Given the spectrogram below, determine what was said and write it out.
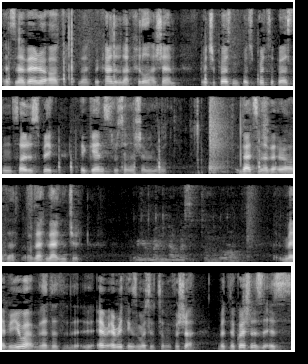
It's an avera of like, the kind of chilul Hashem, which a person, which puts a person, so to speak, against Rasul Hashem in the world. That's an avera of that of that magnitude. In the world? Maybe you were, but everything's Mosif Tumah for sure. But the question is, is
